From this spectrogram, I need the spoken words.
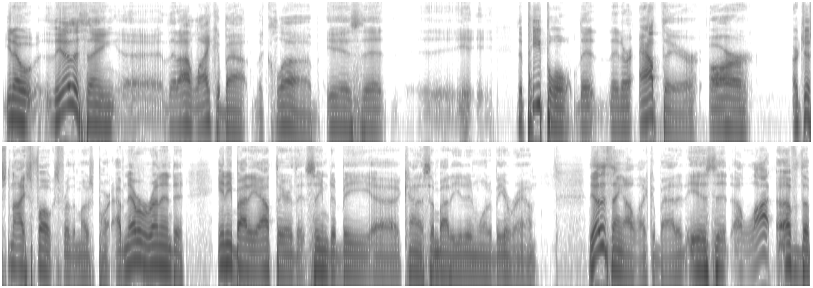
You know, the other thing uh, that I like about the club is that it, the people that that are out there are are just nice folks for the most part. I've never run into anybody out there that seemed to be uh, kind of somebody you didn't want to be around. The other thing I like about it is that a lot of the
